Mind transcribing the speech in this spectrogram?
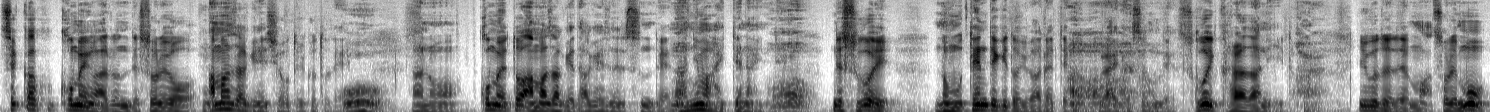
せっかく米があるんでそれを甘酒にしようということで、う。ん、あの米と甘酒だけですんで何も入ってないんでですごい飲む点滴と言われてるぐらいですんですごい体にいいと。い。うことで、まあ、それも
